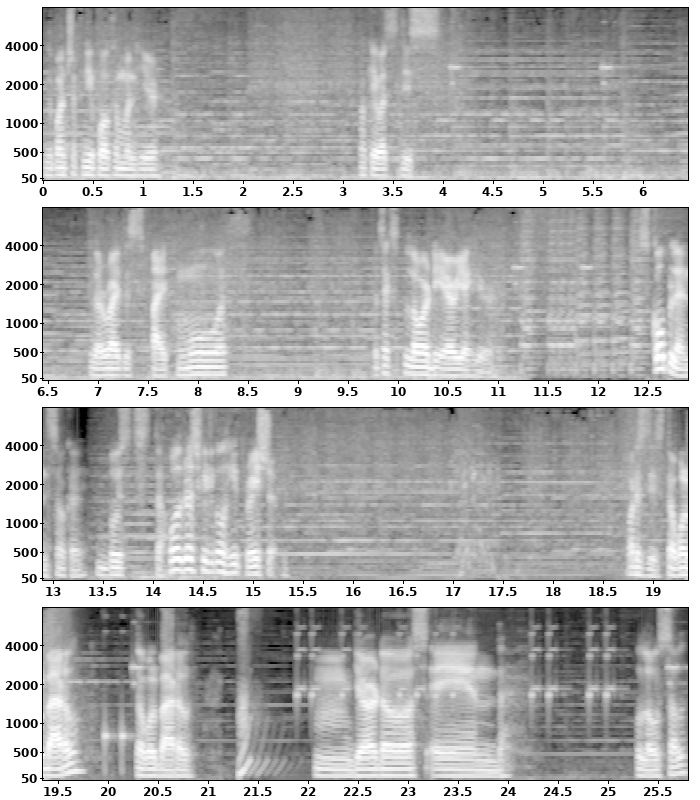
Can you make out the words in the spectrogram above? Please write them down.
There's a bunch of new Pokemon here. Okay, what's this? The right is Spikemuth. Let's explore the area here. Scope lens, okay. Boosts the holder's critical hit ratio. What is this? Double battle? Double battle. Hmm, Gyarados and Coalossal.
